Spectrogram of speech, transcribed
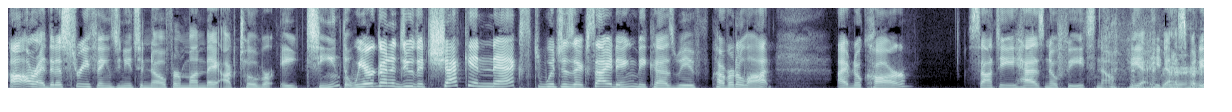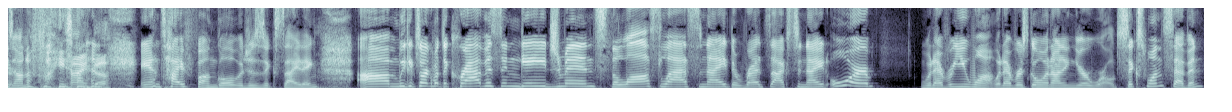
Uh, all right, that is three things you need to know for Monday, October 18th. We are going to do the check in next, which is exciting because we've covered a lot. I have no car. Santi has no feet. No, yeah, he does, but he's on a he's on an antifungal, which is exciting. Um, we could talk about the Kravis engagements, the loss last night, the Red Sox tonight, or whatever you want, whatever's going on in your world. 617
